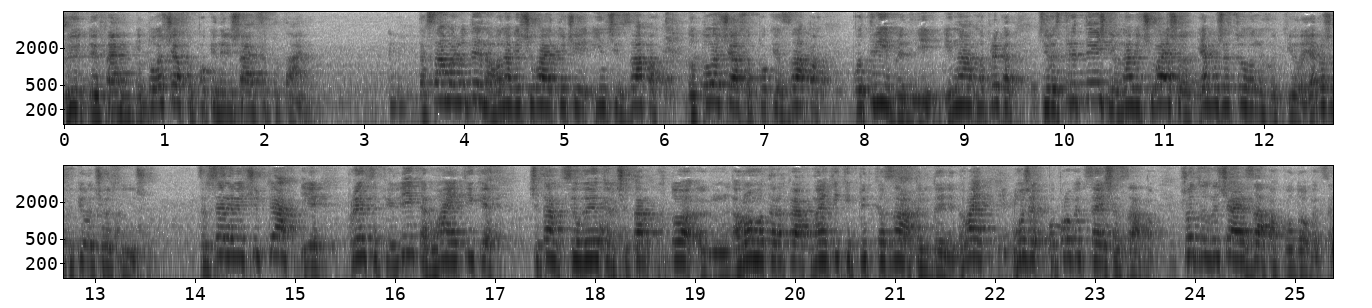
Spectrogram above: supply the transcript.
жують той фенхель до того часу, поки не рішається питання. Так само людина, вона відчуває той чи інший запах до того часу, поки запах потрібен їй. І, на, наприклад, через три тижні вона відчуває, що я б вже цього не хотіла, я б вже хотіла чогось іншого. Це все на відчуттях. І в принципі лікар має тільки, чи там цілитель, чи там хто ем, ароматерапевт, має тільки підказати людині. Давай, може, попробуй цей ще запах. Що це означає запах подобається?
